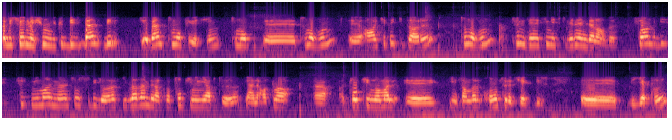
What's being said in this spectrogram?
Tabii söylemek mümkün. Biz ben bir ben TUMOP üyesiyim. TUMOP, e, TUMOP'un e, AKP iktidarı TUMOP'un tüm denetim yetkilerini elinden aldı. Şu anda biz Türk Mimar Mühendisliği Birliği olarak yıllardan beri aslında TOKİ'nin yaptığı yani aslında e, TOKİ normal e, insanlara konut üretecek bir, e, bir yapı.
